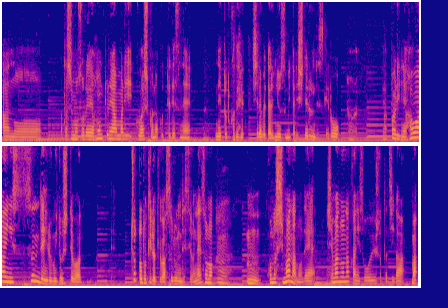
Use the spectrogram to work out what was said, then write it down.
あのー私もそれ本当にあんまり詳しくなくってですね、ネットとかで調べたりニュース見たりしてるんですけど、はい。やっぱりね、ハワイに住んでいる身としては、ちょっとドキドキはするんですよね。その、うん。うん、この島なので、島の中にそういう人たちが、まあ、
